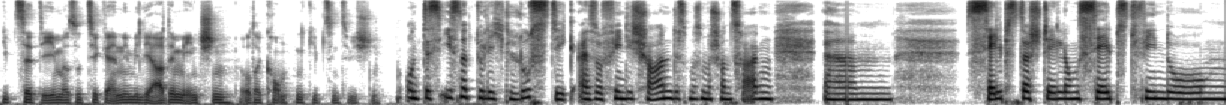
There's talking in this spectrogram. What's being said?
gibt es seitdem, also circa eine Milliarde Menschen oder Konten gibt es inzwischen. Und das ist natürlich lustig, also finde ich schon, das muss man schon sagen, ähm, Selbstdarstellung, Selbstfindung,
